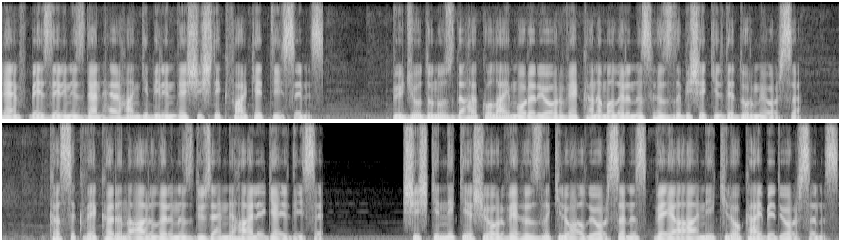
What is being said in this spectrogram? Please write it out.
Lenf bezlerinizden herhangi birinde şişlik fark ettiyseniz. Vücudunuz daha kolay morarıyor ve kanamalarınız hızlı bir şekilde durmuyorsa. Kasık ve karın ağrılarınız düzenli hale geldiyse. Şişkinlik yaşıyor ve hızlı kilo alıyorsanız veya ani kilo kaybediyorsanız.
